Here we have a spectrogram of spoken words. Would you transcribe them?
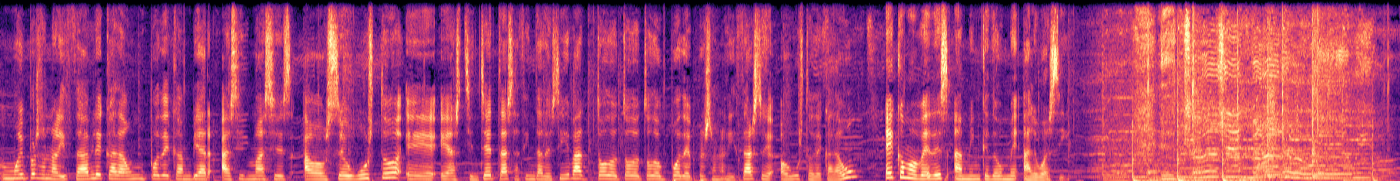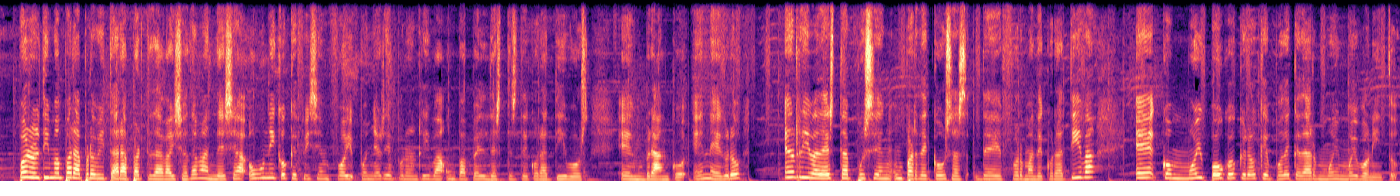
moi personalizable, cada un pode cambiar as imaxes ao seu gusto, e, e as chinchetas, a cinta adhesiva, todo, todo, todo pode personalizarse ao gusto de cada un, e como vedes, a min quedoume algo así. Por último, para aproveitar a parte de abaixo da bandexa, o único que fixen foi poñerlle por enriba un papel destes decorativos en branco e negro. Enriba desta puxen un par de cousas de forma decorativa e con moi pouco creo que pode quedar moi moi bonito.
